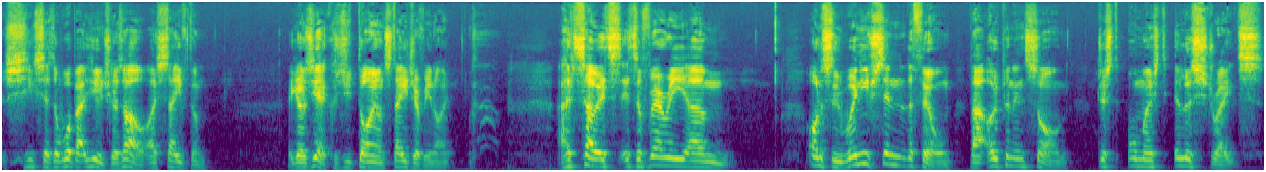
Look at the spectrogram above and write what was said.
she says, oh, "What about you?" And she goes, "Oh, I saved them." He goes, "Yeah, because you die on stage every night." and so it's it's a very um, honestly, when you've seen the film, that opening song just almost illustrates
